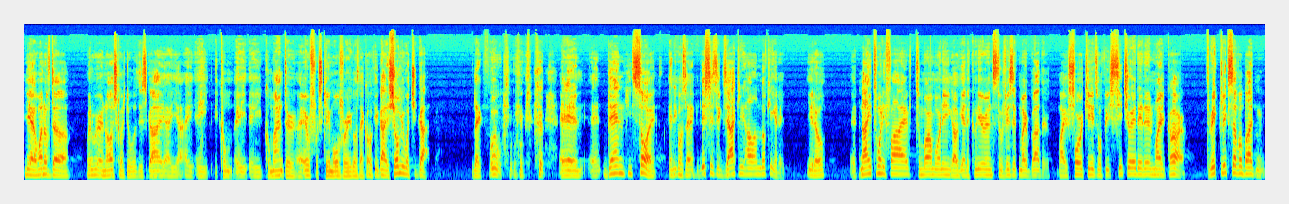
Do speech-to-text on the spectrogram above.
yeah, one of the when we were in Oshkosh, there was this guy, a, a, a, a, a commander, Air Force came over. He goes like, okay, guys, show me what you got. Like, whoa. and, and then he saw it and he goes like, this is exactly how I'm looking at it. You know, at 9.25 tomorrow morning, I'll get a clearance to visit my brother. My four kids will be situated in my car. Three clicks of a button,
